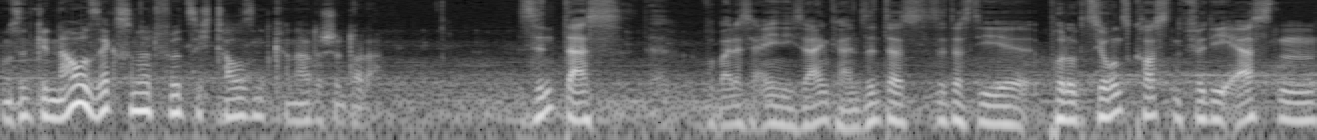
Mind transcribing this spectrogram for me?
und es sind genau 640.000 kanadische Dollar. sind das, äh, wobei das ja eigentlich nicht sein kann, sind das, sind das die Produktionskosten für die ersten,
